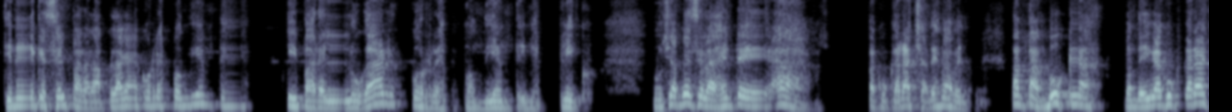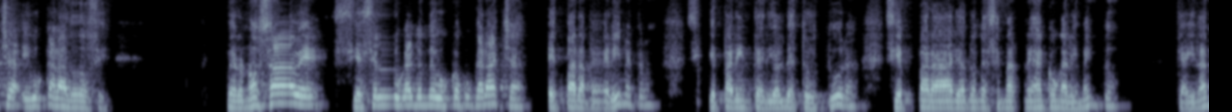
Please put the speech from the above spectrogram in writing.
tiene que ser para la plaga correspondiente y para el lugar correspondiente. Y me explico. Muchas veces la gente, ah, para cucaracha, déjame ver. Pam, pam, busca donde diga cucaracha y busca la dosis. Pero no sabe si ese lugar donde buscó cucaracha es para perímetro, si es para interior de estructura, si es para áreas donde se manejan con alimentos que ahí las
